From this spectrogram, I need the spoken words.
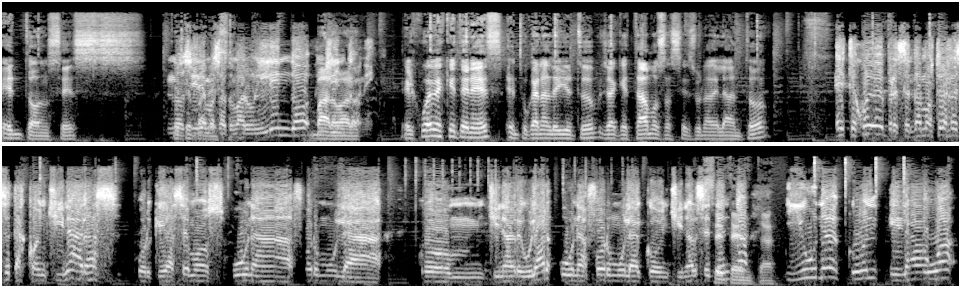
entonces. Nos iremos a tomar un lindo Gin Tonic. El jueves que tenés en tu canal de YouTube, ya que estamos, haces un adelanto. Este jueves presentamos tres recetas con chinaras, porque hacemos una fórmula con chinar regular, una fórmula con chinar 70, y una con el agua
